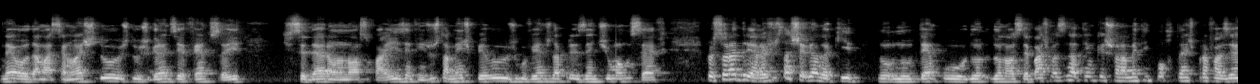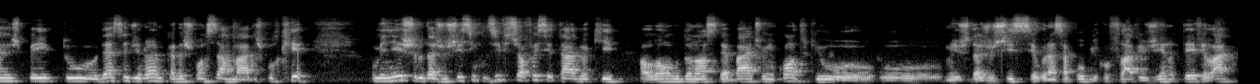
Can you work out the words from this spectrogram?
né, o Damasceno, antes dos, dos grandes eventos aí que se deram no nosso país, enfim, justamente pelos governos da presidente Dilma Rousseff. Professora Adriana, a gente está chegando aqui no, no tempo do, do, nosso debate, mas ainda tem um questionamento importante para fazer a respeito dessa dinâmica das Forças Armadas, porque o ministro da Justiça, inclusive, já foi citado aqui ao longo do nosso debate, o encontro que o, o ministro da Justiça e Segurança Pública, o Flávio Gino, teve lá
